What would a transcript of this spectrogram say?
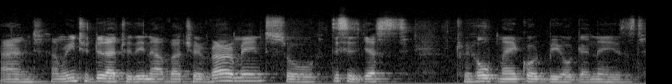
and I'm going to do that within our virtual environment. So this is just to help my code be organized.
